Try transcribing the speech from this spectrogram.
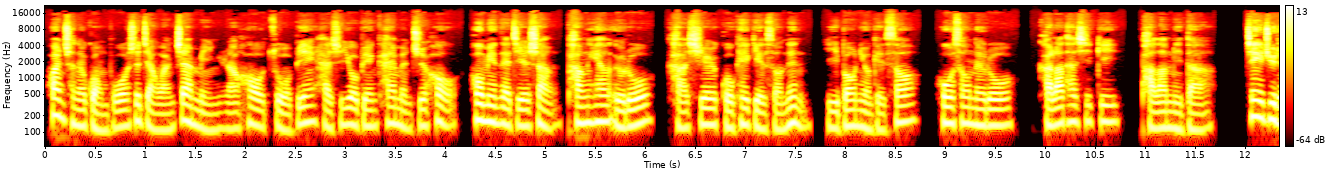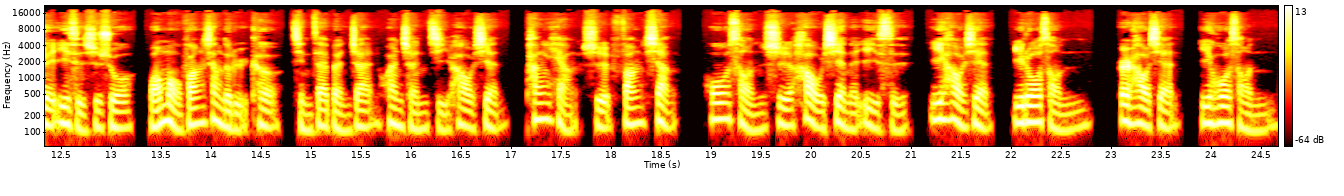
换乘的广播是讲完站名，然后左边还是右边开门之后，后面再接上방향으로가실고객께서는이번역에서호선으로갈아타시기바랍니다 这一句的意思是说往某方向的旅客请在本站换乘几号线 peng hen 是方向 h o s o n 是号线的意思一号线 e rs on 二号线 hou son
